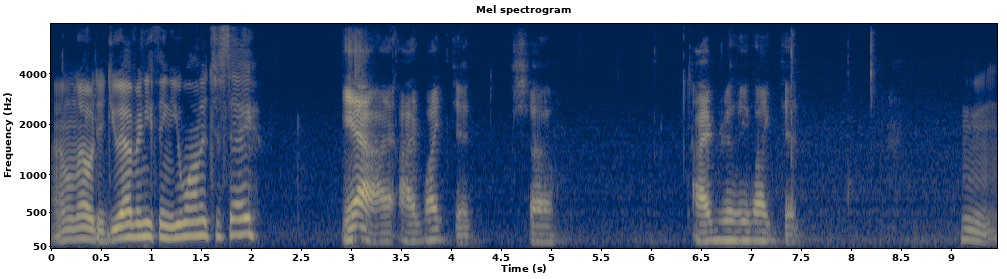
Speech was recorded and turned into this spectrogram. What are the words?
I don't know. Did you have anything you wanted to say? Yeah, I, I liked it. So I really liked it. Hmm.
